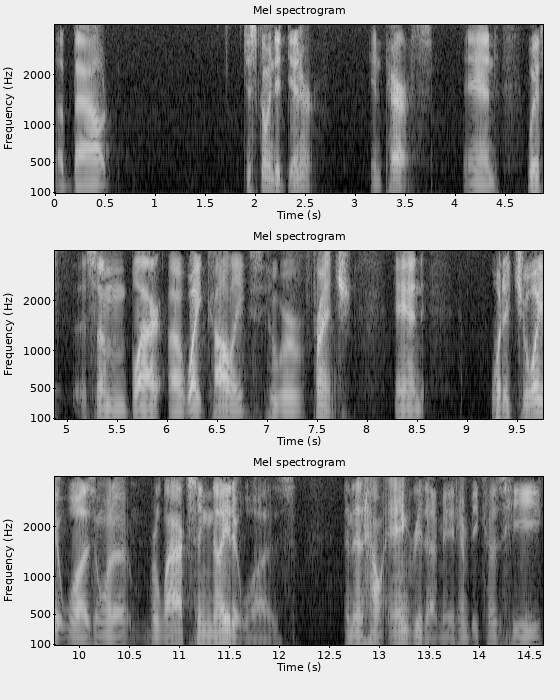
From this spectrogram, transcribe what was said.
about just going to dinner in Paris and with some black, uh, white colleagues who were French. And what a joy it was and what a relaxing night it was, and then how angry that made him because he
